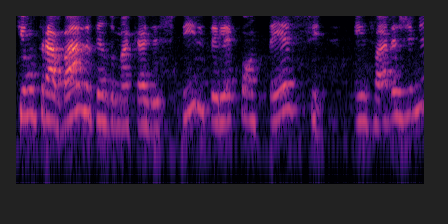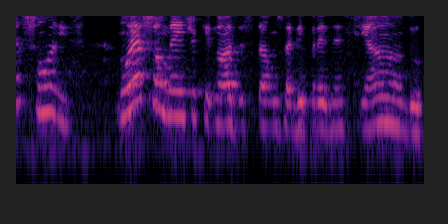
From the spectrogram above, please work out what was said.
que um trabalho dentro de uma casa espírita ele acontece em várias dimensões. Não é somente o que nós estamos ali presenciando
